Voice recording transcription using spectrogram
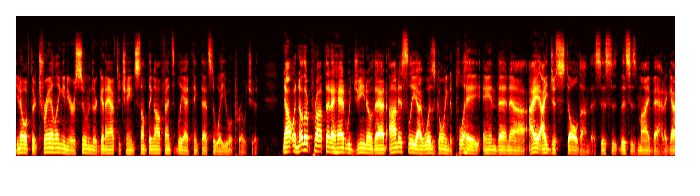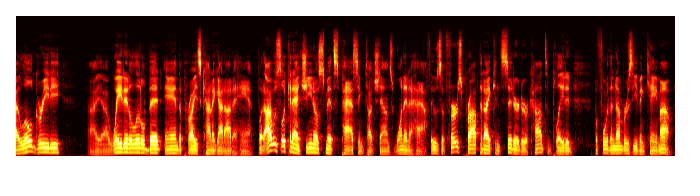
You know, if they're trailing and you're assuming they're going to have to change something offensively, I think that's the way you approach it. Now, another prop that I had with Geno that honestly I was going to play, and then uh, I, I just stalled on this. This is this is my bad. I got a little greedy. I uh, waited a little bit, and the price kind of got out of hand. But I was looking at Geno Smith's passing touchdowns, one and a half. It was the first prop that I considered or contemplated before the numbers even came out.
